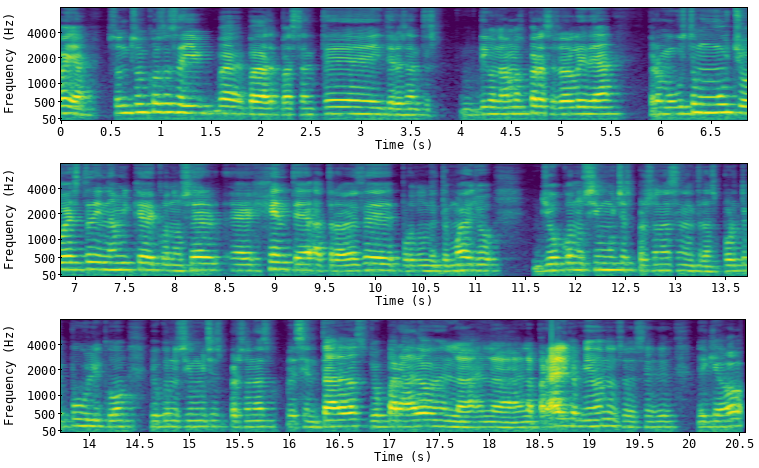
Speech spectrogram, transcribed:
vaya, son, son cosas ahí ba- ba- bastante interesantes. Digo, nada más para cerrar la idea, pero me gusta mucho esta dinámica de conocer eh, gente a través de por donde te mueves. Yo, yo conocí muchas personas en el transporte público, yo conocí muchas personas eh, sentadas, yo parado en la, en la, en la parada del camión, o sea, se- de que, "Oh,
